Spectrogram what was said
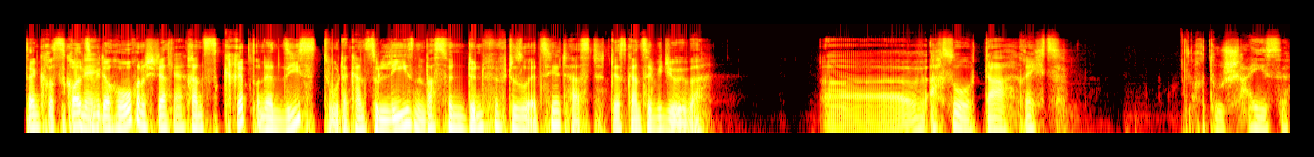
dann scrollst Nee. du wieder hoch und dann steht das Ja. Transkript und dann siehst du, dann kannst du lesen, was für ein Dünnpfiff du so erzählt hast, das ganze Video über. Äh, ach so, da, rechts. Ach du Scheiße.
